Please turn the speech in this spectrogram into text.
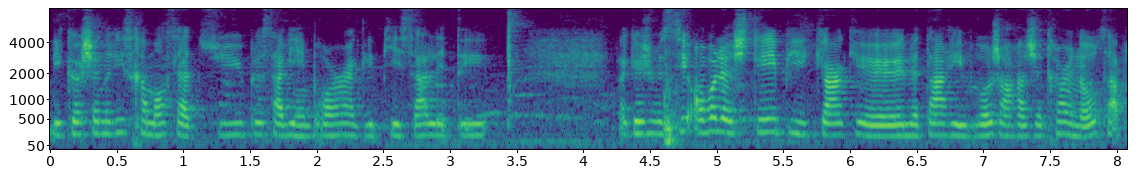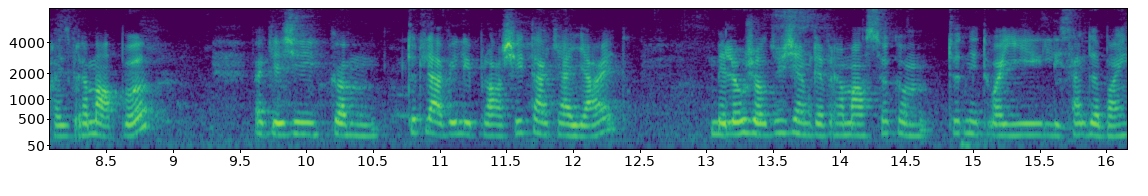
Les cochonneries se ramassent là-dessus, puis là, ça vient brun avec les pieds sales l'été. Fait que je me suis dit, on va le jeter, puis quand le temps arrivera, j'en rachèterai un autre, ça presse vraiment pas. Fait que j'ai comme tout lavé les planchers tant qu'à y être. Mais là aujourd'hui j'aimerais vraiment ça comme tout nettoyer les salles de bain.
